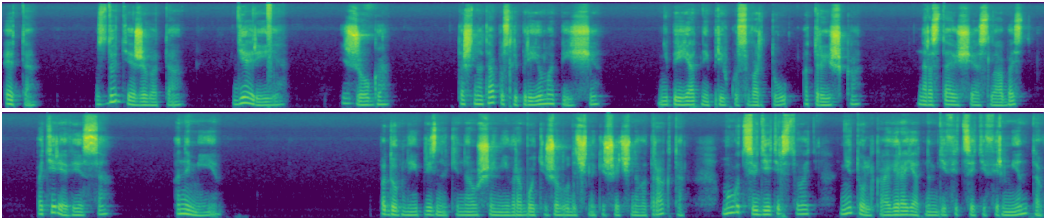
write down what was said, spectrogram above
Это вздутие живота, диарея, изжога, тошнота после приема пищи, неприятный привкус во рту, отрыжка, нарастающая слабость, потеря веса, анемия. Подобные признаки нарушений в работе желудочно-кишечного тракта могут свидетельствовать не только о вероятном дефиците ферментов,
